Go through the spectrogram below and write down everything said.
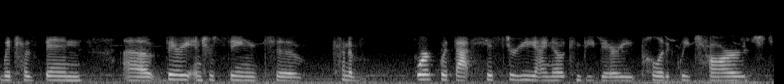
which has been uh, very interesting to kind of work with that history. I know it can be very politically charged,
